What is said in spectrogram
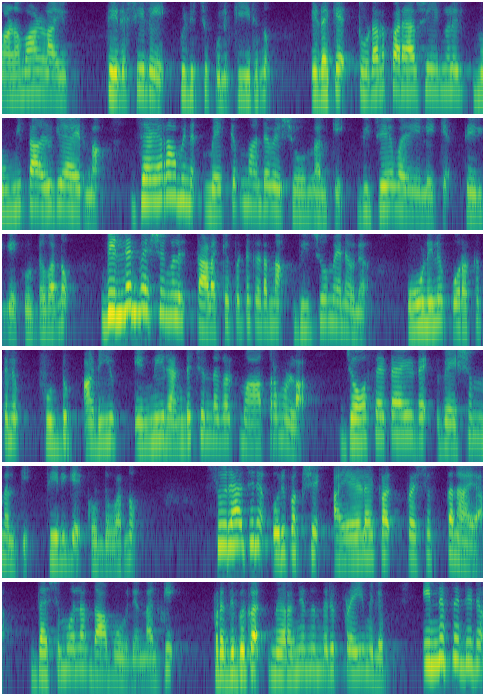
മണവാളായും തിരശീലയെ പിടിച്ചു കുലുക്കിയിരുന്നു. ഇടയ്ക്ക് തുടർ പരാജയങ്ങളിൽ മുങ്ങിത്താഴുകയായിരുന്ന ജയറാമിന് മേക്കപ്പ് മാന്റെ വേഷവും നൽകി വിജയവഴിയിലേക്ക് തിരികെ കൊണ്ടുവന്നു. വില്ലൻ വേഷങ്ങളിൽ തളയ്ക്കപ്പെട്ട് കിടന്ന ബിജു മേനോന് ഊണിലും ഉറക്കത്തിലും ഫുഡും അടിയും എന്നീ രണ്ട് ചിന്തകൾ മാത്രമുള്ള ജോസേട്ടായുടെ വേഷം നൽകി തിരികെ കൊണ്ടുവന്നു. സുരാജിന് ഒരുപക്ഷെ അയാളേക്കാൾ പ്രശസ്തനായ ദശമൂലം ദാമുവിന് നൽകി. പ്രതിഭകൾ നിറഞ്ഞു നിന്നൊരു ഫ്രെയിമിലും ഇന്നസെന്റിന്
